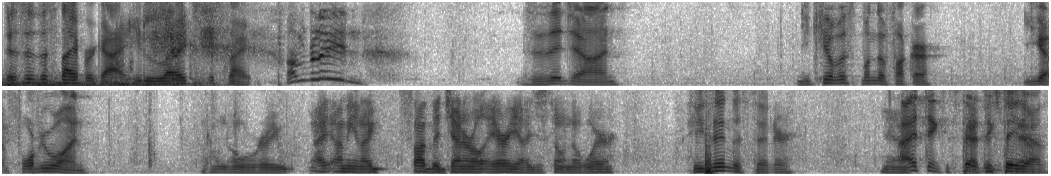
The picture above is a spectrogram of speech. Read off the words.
This is the sniper guy. He likes to snipe. I'm bleeding. this is it, Jon. You kill this motherfucker. You got four v one. I don't know where he. I, I mean, I saw the general area. I just don't know where. He's in the center. Yeah. I think. Just stay, I think stay yeah. down.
